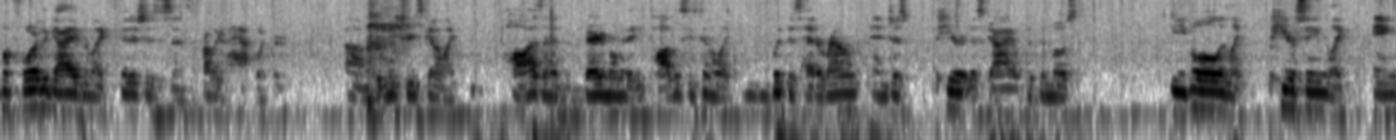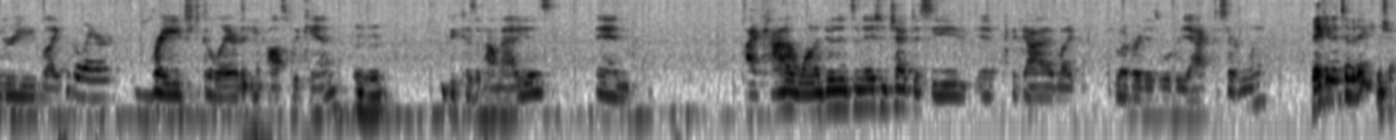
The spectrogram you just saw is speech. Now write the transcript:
Before the guy even like finishes his sentence, probably halfway through, um, Dimitri's gonna like pause, and at the very moment that he pauses, he's gonna like whip his head around and just peer at this guy with the most evil and like piercing, like angry, like Glare. raged glare that he possibly can Mm-hmm. because of how mad he is. And I kind of want to do an intimidation check to see if the guy, like whoever it is, will react a certain way. Make an intimidation check.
